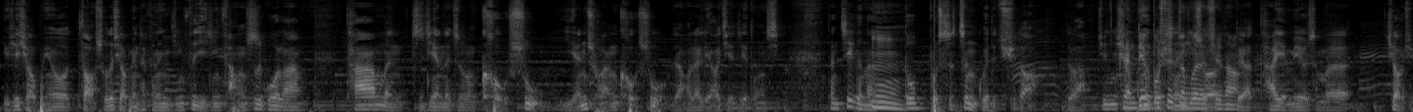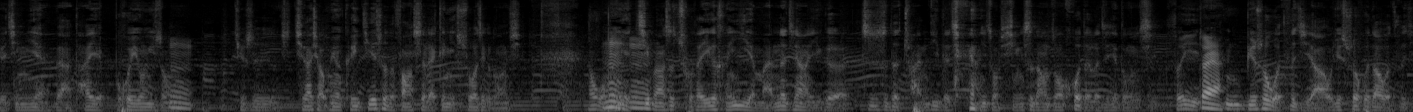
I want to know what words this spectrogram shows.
有些小朋友早熟的小朋友，他可能已经自己已经尝试过啦，他们之间的这种口述、言传口述，然后来了解这些东西，但这个呢，都不是正规的渠道，对吧？就你肯定不是正规的渠道对啊，他也没有什么教学经验，对吧？他也不会用一种嗯就是其他小朋友可以接受的方式来跟你说这个东西。然后我们嗯也基本上是处在一个很野蛮的这样一个知识的传递的这样一种形式当中获得了这些东西。所以，对嗯，比如说我自己啊，我就说回到我自己，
